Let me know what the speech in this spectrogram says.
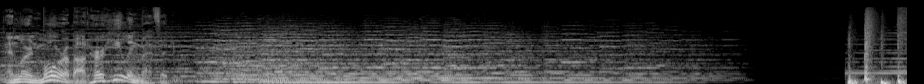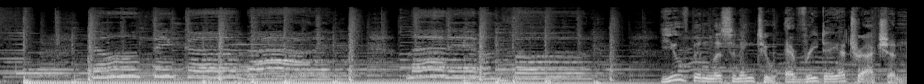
and learn more about her healing method. You've been listening to Everyday Attraction,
